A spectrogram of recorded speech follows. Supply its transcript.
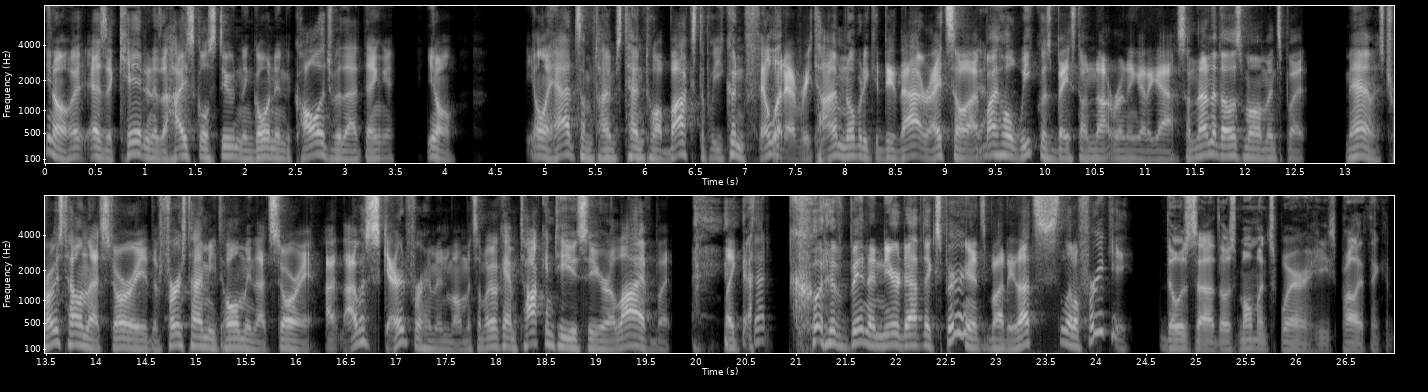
you know, as a kid and as a high school student and going into college with that thing, you know, you only had sometimes 10, 12 bucks to put, you couldn't fill it every time. Nobody could do that, right? So uh, yeah. my whole week was based on not running out of gas. So none of those moments, but man, as Troy's telling that story, the first time he told me that story, I, I was scared for him in moments. I'm like, okay, I'm talking to you, so you're alive, but like yeah. that could have been a near death experience, buddy. That's a little freaky. Those, uh, those moments where he's probably thinking,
